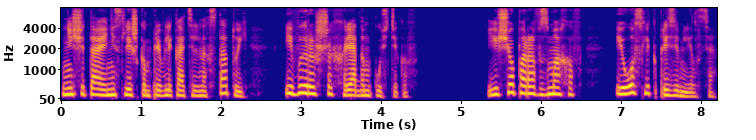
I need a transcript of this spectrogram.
не считая не слишком привлекательных статуй и выросших рядом кустиков. Еще пара взмахов, и ослик приземлился.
